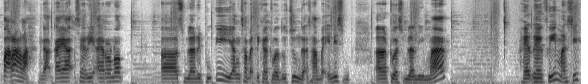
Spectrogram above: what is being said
parah lah. Nggak kayak seri Aeronaut uh, 9000i yang sampai 327 nggak sampai ini uh, 295 head heavy masih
